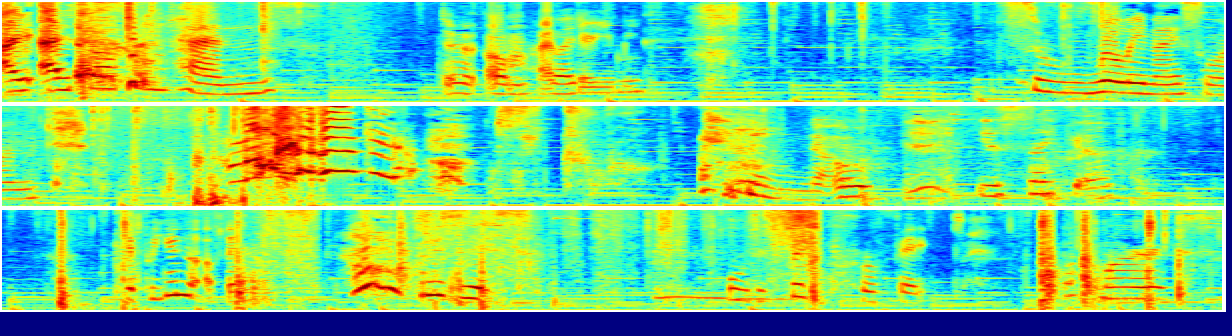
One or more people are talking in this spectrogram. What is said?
I I saw some pens. They're um highlighter, you mean? It's a really nice one. no, you psycho. Okay, put you in the oven. what is this? Oh, this is perfect. Bookmarks.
